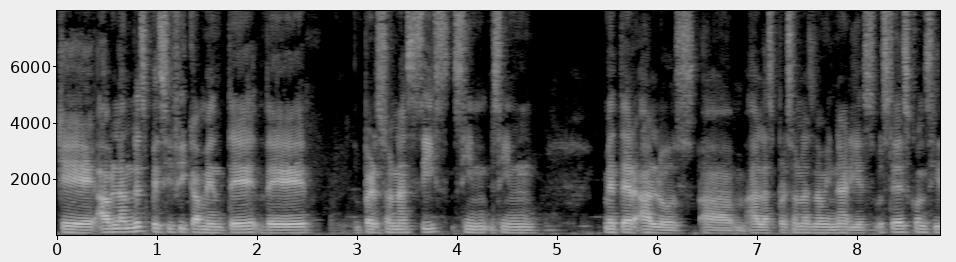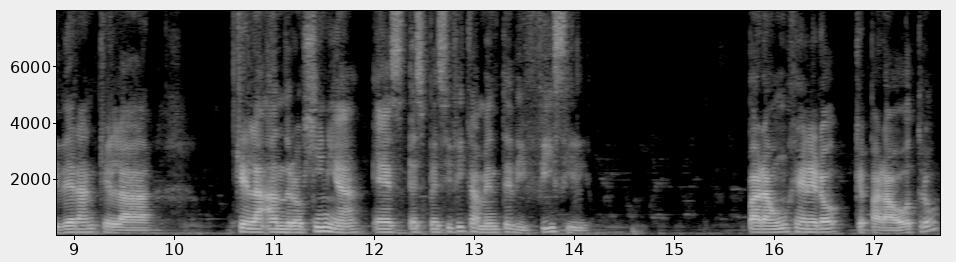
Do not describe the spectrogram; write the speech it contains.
que hablando específicamente de personas cis, sin, sin meter a, los, am, a las personas no binarias, ¿ustedes consideran que la, que la androginia es específicamente difícil para un género que para otro?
